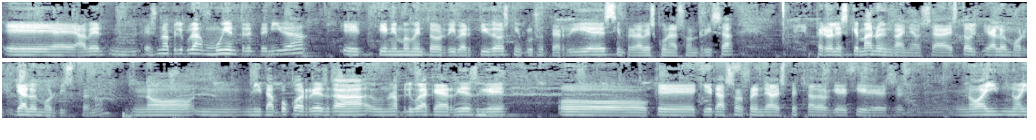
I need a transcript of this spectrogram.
Eh, a ver, mm, es una película muy entretenida, eh, tiene momentos divertidos que incluso te ríes, siempre la ves con una sonrisa pero el esquema no engaña, o sea, esto ya lo hemos, ya lo hemos visto, ¿no? No, ni tampoco arriesga una película que arriesgue o que quiera sorprender al espectador, quiero decir, no hay, no hay,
